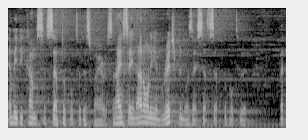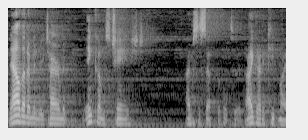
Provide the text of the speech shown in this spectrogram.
and we become susceptible to this virus. And I say, not only in Richmond was I susceptible to it, but now that I'm in retirement, income's changed. I'm susceptible to it. I got to keep my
